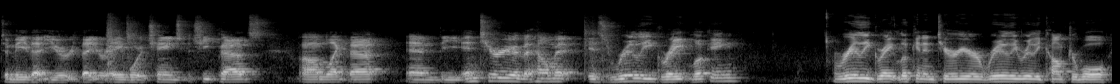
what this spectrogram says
to me that you're, that you're able to change the cheek pads um, like that. And the interior of the helmet is really great looking. Really great looking interior, really, really comfortable.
